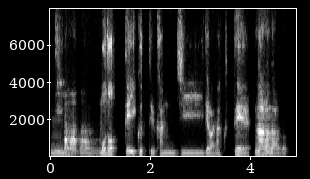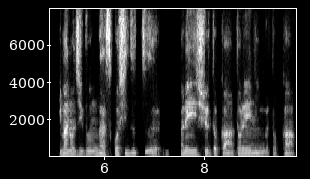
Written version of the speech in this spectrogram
に。戻っていくっていう感じではなくて、なるほどなるほど。今の自分が少しずつまあ練習とかトレーニングとか、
